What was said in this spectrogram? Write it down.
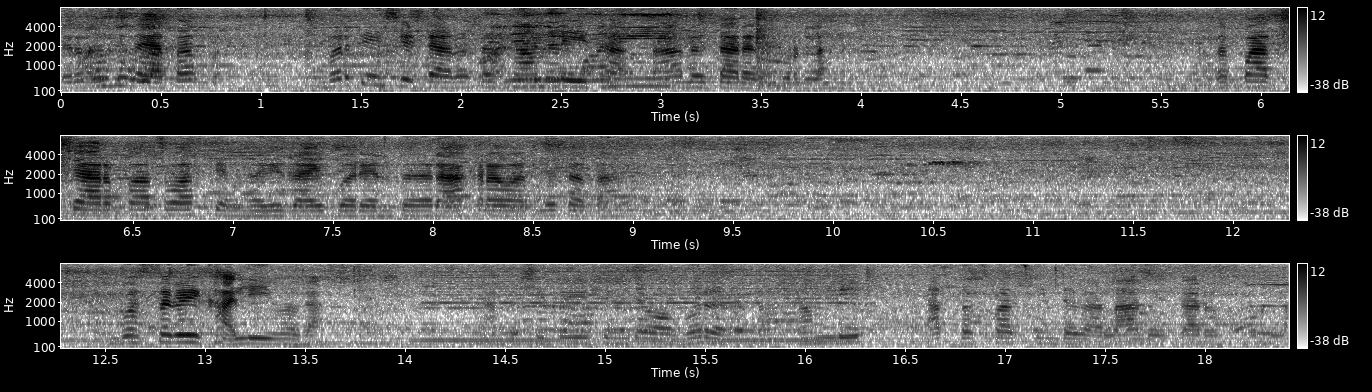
तर बसले आता. भरती सीट आता. थांबले इथं. आलो तारकपूरला. आता पाच चार पाच वाजते घरी जाईपर्यंत. तर अकरा वाजलेत आता. बस सगळी खाली बघा. आता शिकं येते तेव्हा बरं. आता थांबली. आत्ताच पाच मिनटं झाला आलोय तारकपूरला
